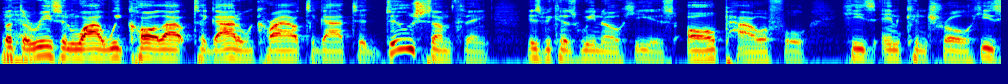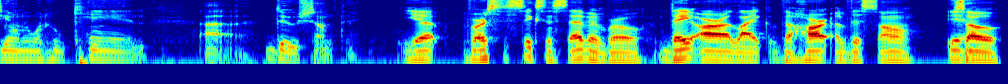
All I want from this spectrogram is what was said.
But yeah. the reason why we call out to God, we cry out to God to do something, is because we know He is all powerful. He's in control. He's the only one who can uh, do something. Yep. Verses six and seven, bro. They are like the heart of this song. Yeah. So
